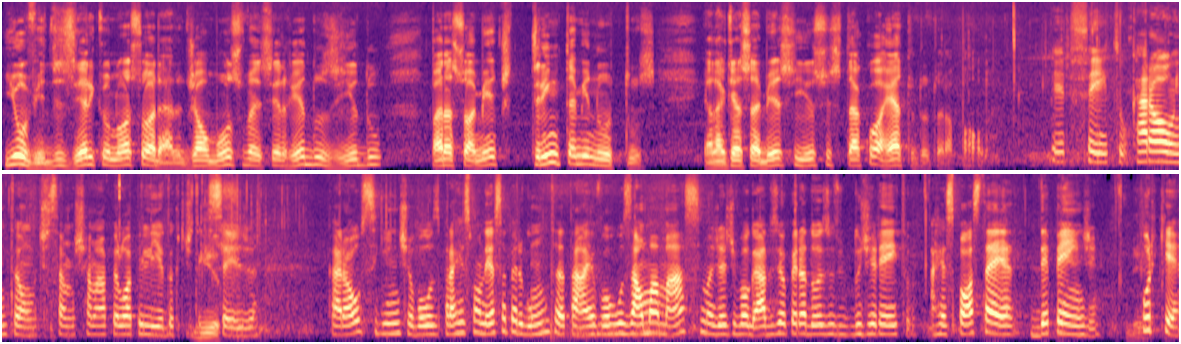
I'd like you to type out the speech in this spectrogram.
E ouvi dizer que o nosso horário de almoço vai ser reduzido para somente 30 minutos. Ela quer saber se isso está correto, doutora Paula. Perfeito. Carol, então, te chamar pelo apelido, acredito Isso. que seja. Carol, o seguinte, eu vou para responder essa pergunta, tá? Eu vou usar uma máxima de advogados e operadores do, direito. A resposta é depende. Por quê?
